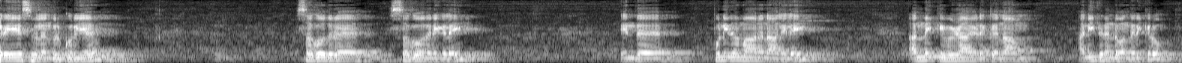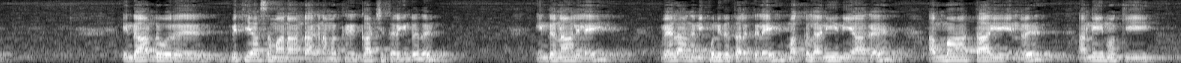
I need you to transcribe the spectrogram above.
இறையேசுவில் அன்பிற்குரிய சகோதர சகோதரிகளை இந்த புனிதமான நாளிலே அன்னைக்கு விழா எடுக்க நாம் அணி திரண்டு வந்திருக்கிறோம். இந்த ஆண்டு ஒரு வித்தியாசமான ஆண்டாக நமக்கு காட்சி தருகின்றது. இந்த நாளிலே வேளாங்கண்ணி புனித தலத்திலே மக்கள் அணி அணியாக அம்மா தாயே என்று அன்னையை நோக்கி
